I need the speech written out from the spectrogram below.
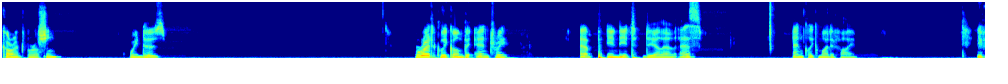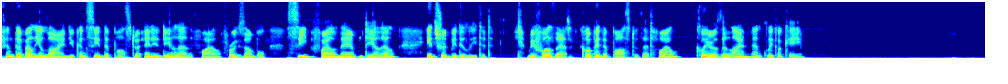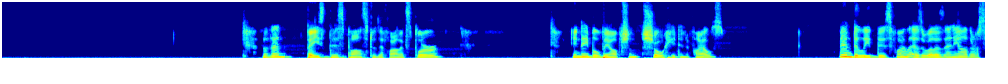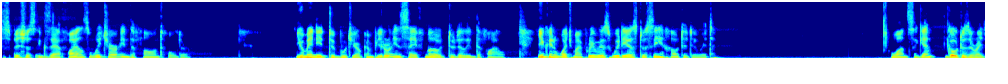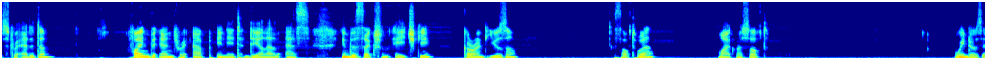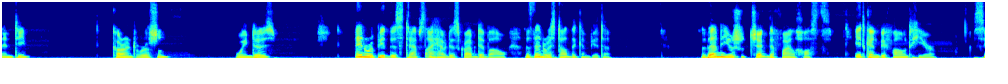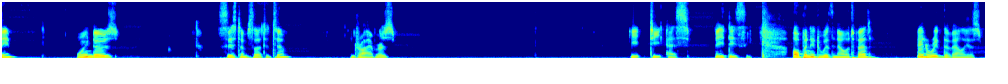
current version, Windows, right-click on the entry app init DLLS and click Modify. If in the value line you can see the path to any DLL file, for example, C file name DLL, it should be deleted. Before that, copy the path to that file, clear the line and click OK. Then paste this path to the File Explorer, enable the option Show Hidden Files, and delete this file as well as any other suspicious exe files which are in the found folder. You may need to boot your computer in safe mode to delete the file. You can watch my previous videos to see how to do it. Once again, go to the registry editor, find the entry app init DLLS in the section HKey, current user, software, Microsoft, Windows NT, current version, Windows, and repeat the steps I have described above, then restart the computer. Then you should check the file hosts. It can be found here. See? Windows, System32, drivers, ETS, etc. Open it with Notepad and read the values.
